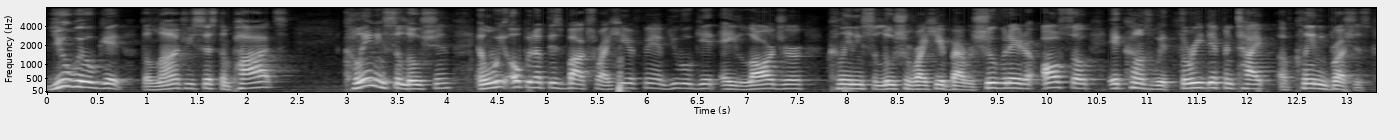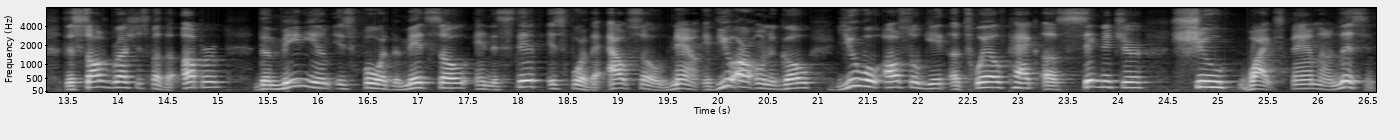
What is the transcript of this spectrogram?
You will get the laundry system pods, cleaning solution, and when we open up this box right here, fam, you will get a larger cleaning solution right here by Reshoevn8r. Also, it comes with three different type of cleaning brushes. The soft brush is for the upper, the medium is for the midsole and the stiff is for the outsole. Now, if you are on a go, you will also get a 12 pack of signature shoe wipes, fam. Now listen,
